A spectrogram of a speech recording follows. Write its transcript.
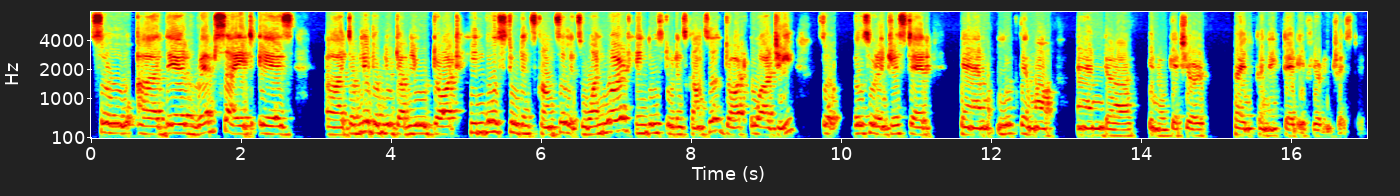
So uh, their website is uh, www.hindu students council. It's one word hindu students council.org so those who are interested can look them up and uh, you know get your child connected if you're interested.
